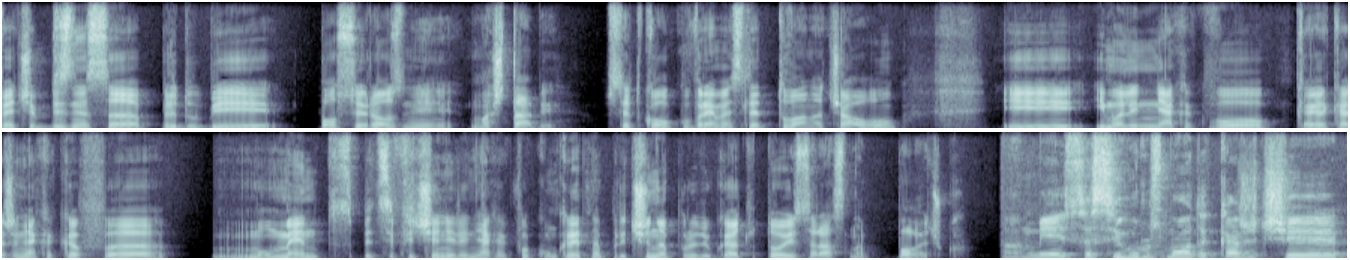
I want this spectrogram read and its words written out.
вече бизнеса придоби по-сериозни мащаби? След колко време след това начало? И има ли някакво, как да кажа, някакъв а, момент специфичен или някаква конкретна причина, поради която той израсна повече? Ами със сигурност мога да кажа, че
